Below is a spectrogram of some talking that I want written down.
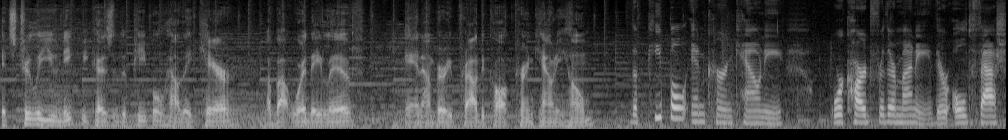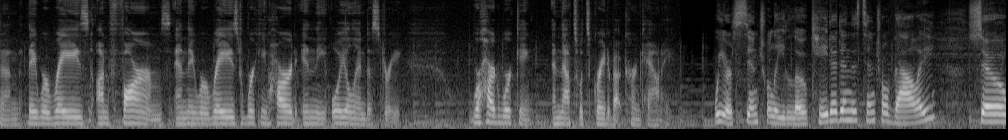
It's truly unique because of the people, how they care about where they live, and I'm very proud to call Kern County home. The people in Kern County work hard for their money. They're old-fashioned. They were raised on farms and they were raised working hard in the oil industry. We're hardworking and that's what's great about Kern County. We are centrally located in the Central Valley, so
